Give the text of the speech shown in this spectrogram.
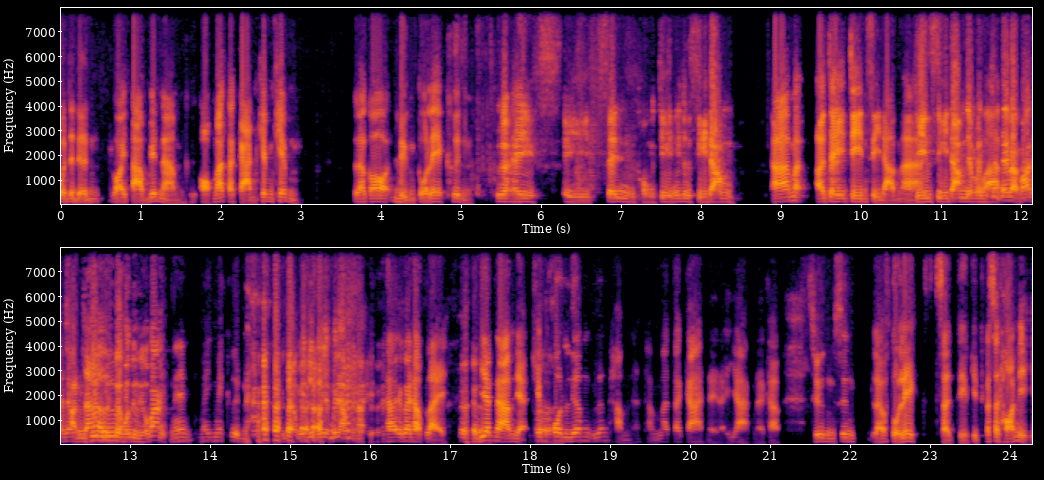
ควรจะเดินรอยตามเวียดนามคือออกมาตรการเข้มๆแล้วก็ดึงตัวเลขขึ้น เพื่อให้ไอ้เส้นของจีนนี่คือสีดำ อ่ามาอาจจะจีนสีดำอ่าจีนสีดำเนี่ยมันแต่ว่าจะได้แบบว่าชันขึ้นเหมือนกับคนอื่นเขาบ้างไม่ไม่ไม่ขึ้นยังไม่ขึ้นเพราะยังไม่ทำอะไรถ้าไม่ค่อยทำอะไรแต่เวียดนามเนี่ยเข้มข้นเรื่องเรื่องทำนะทำมาตรการหลาย ๆ อย่างนะครับ ซึ่งซึ่งแล้วตัวเลขเศรษฐกิจก็สะท้อนอีก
